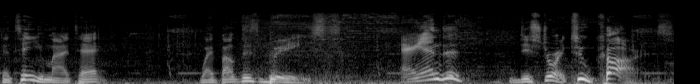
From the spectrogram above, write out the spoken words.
Continue my attack. Wipe out this beast. And destroy two cards.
